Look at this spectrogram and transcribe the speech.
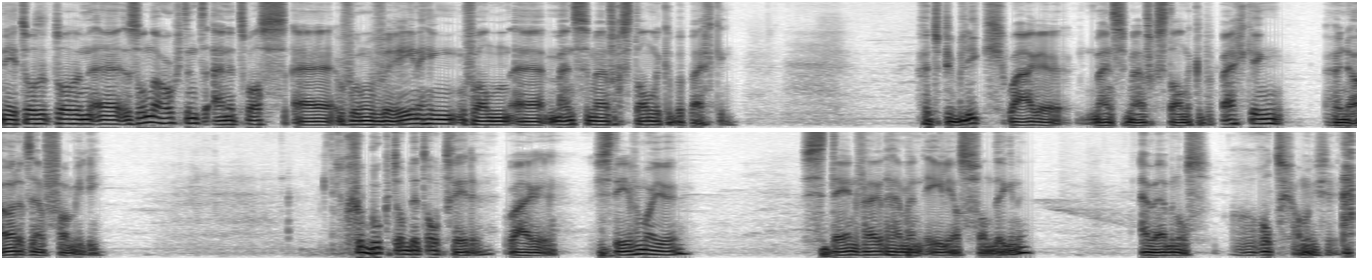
Nee, het was, het was een eh, zondagochtend en het was eh, voor een vereniging van eh, mensen met een verstandelijke beperking. Het publiek waren mensen met een verstandelijke beperking, hun ouders en familie. Geboekt op dit optreden waren Steven Mailleu, Stijn Verdegem en Elias van Dingenen. En we hebben ons rot geamuseerd.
